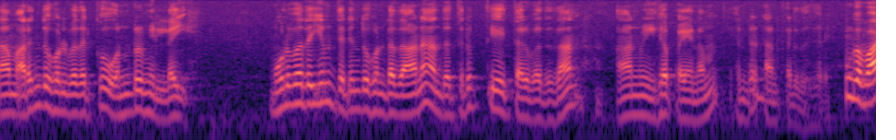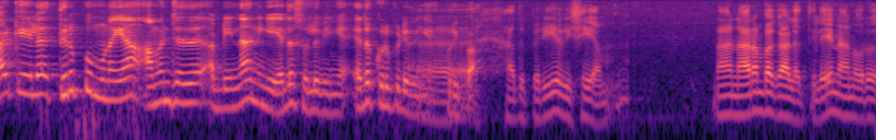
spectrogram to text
நாம் அறிந்து கொள்வதற்கு ஒன்றுமில்லை. முழுவதையும் தெரிந்து கொண்டதான அந்த திருப்தியை தருவதுதான் ஆன்மீக பயணம் என்று நான் கருதுகிறேன். உங்கள் வாழ்க்கையில் திருப்பு முனையாக அமைஞ்சது அப்படின்னா நீங்கள் எதை சொல்லுவீங்க? எதை குறிப்பிடுவீங்க குறிப்பாக அது பெரிய விஷயம். நான் ஆரம்ப காலத்திலே நான் ஒரு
